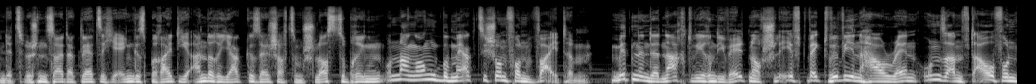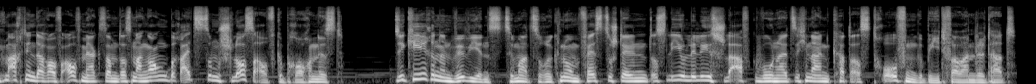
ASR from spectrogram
In der Zwischenzeit erklärt sich Angus bereit, die andere Jagdgesellschaft zum Schloss zu bringen und Nangong bemerkt sie schon von weitem. Mitten in der Nacht, während die Welt noch schläft, weckt Vivian Hao Ren unsanft auf und macht ihn darauf aufmerksam, dass Nangong bereits zum Schloss aufgebrochen ist. Sie kehren in Vivians Zimmer zurück, nur um festzustellen, dass Leo Lillys Schlafgewohnheit sich in ein Katastrophengebiet verwandelt hat.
